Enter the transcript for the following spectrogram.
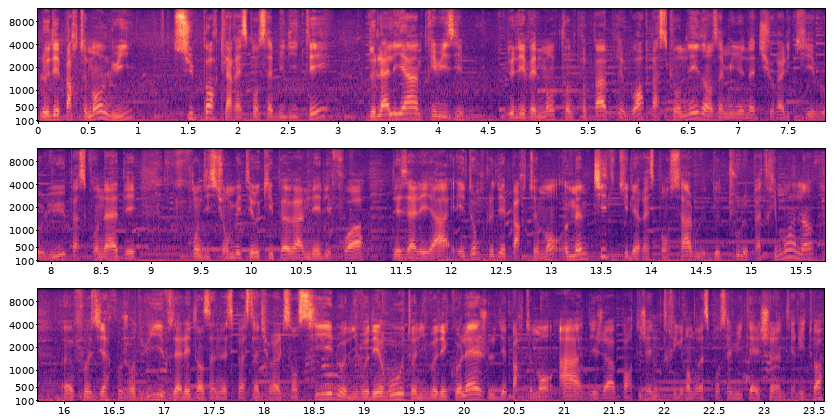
Le département, lui, supporte la responsabilité de l'aléa imprévisible de l'événement qu'on ne peut pas prévoir parce qu'on est dans un milieu naturel qui évolue, parce qu'on a des conditions météo qui peuvent amener des fois des aléas. Et donc le département, au même titre qu'il est responsable de tout le patrimoine, il hein, euh, faut se dire qu'aujourd'hui vous allez dans un espace naturel sensible, au niveau des routes, au niveau des collèges, le département a déjà, porte déjà une très grande responsabilité à l'échelle d'un territoire.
